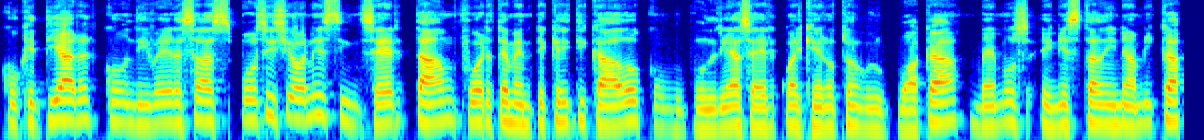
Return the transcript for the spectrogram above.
coquetear con diversas posiciones sin ser tan fuertemente criticado como podría ser cualquier otro grupo. Acá vemos en esta dinámica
